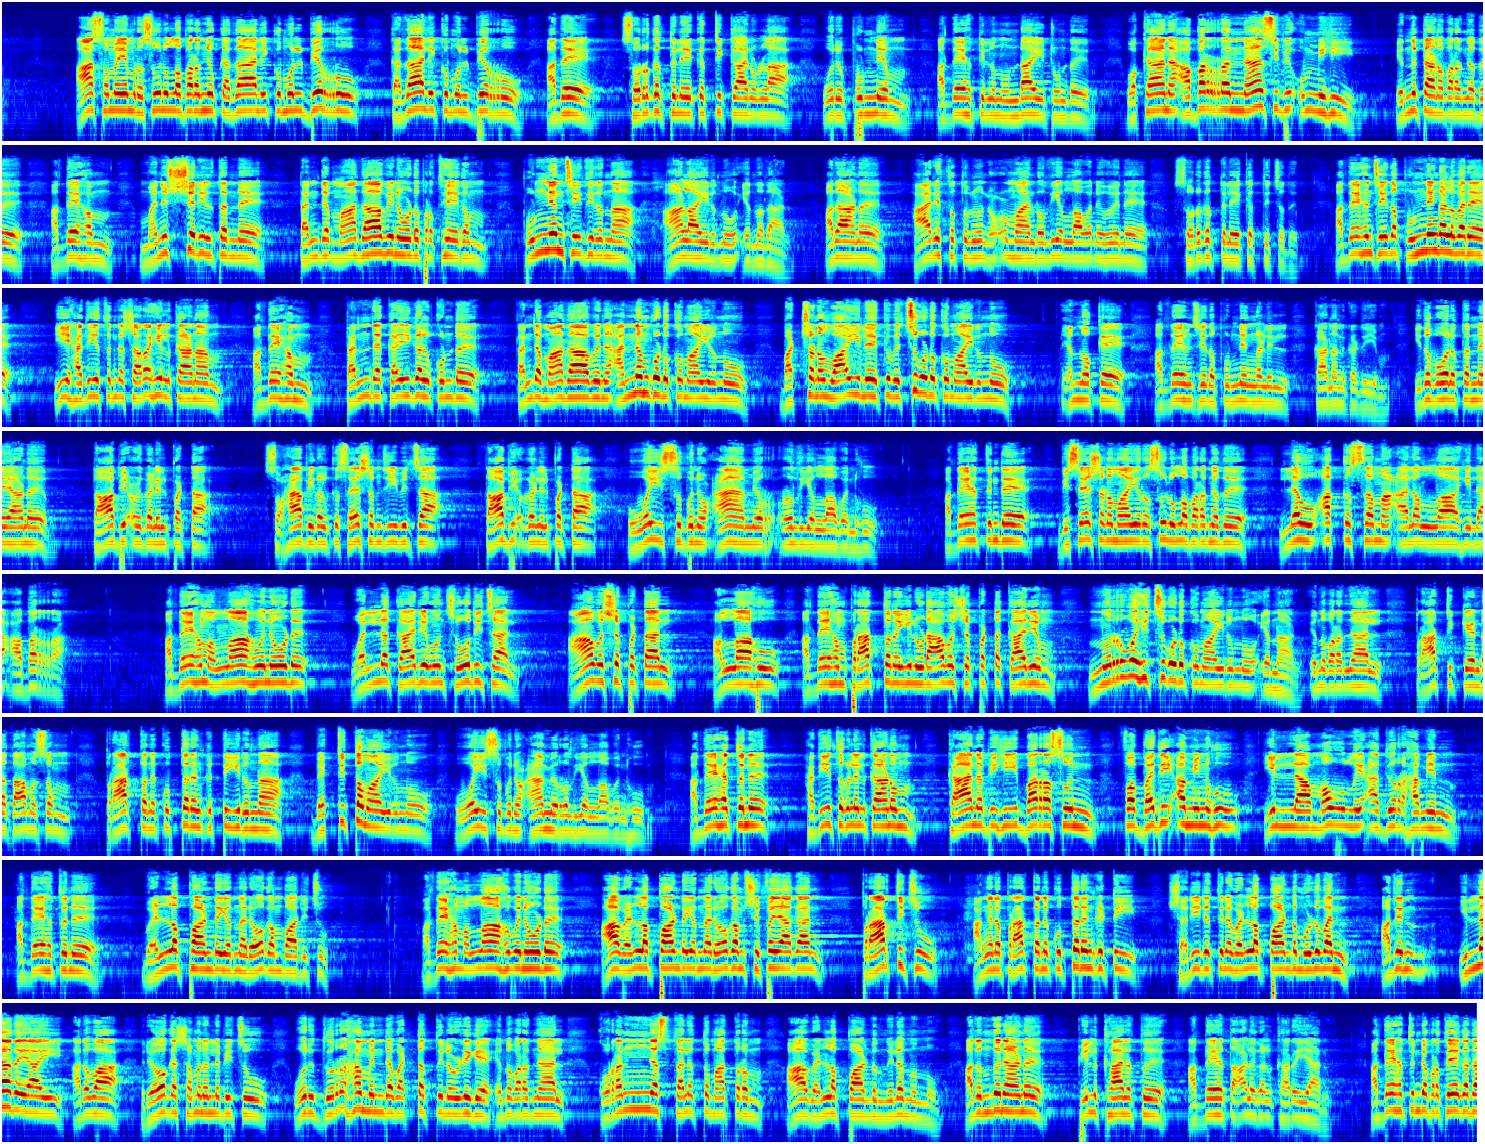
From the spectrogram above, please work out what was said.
ആ സമയം റസൂലുള്ള പറഞ്ഞു കദാലിക്കുമുൽ ബിർറു കദാലിക്കുമുൽ ബിർറു. അതെ സ്വർഗത്തിലേക്ക് എത്തിക്കാനുള്ള ഒരു പുണ്യം അദ്ദേഹത്തിൽ നിന്നുണ്ടായിട്ടുണ്ട് വക്കാന അബർറൻ നാസിബി ഉമ്മിഹി. എന്നിട്ടാണ് പറഞ്ഞത് അദ്ദേഹം മനുഷ്യരിൽ തന്നെ തന്റെ മാതാവിനോട് പ്രത്യേകം പുണ്യം ചെയ്തിരുന്ന ആളായിരുന്നു എന്നതാണ്. അതാണ് ഹാരിസത്തു നോമാൻ റതിയല്ലാവനുവിനെ സ്വർഗത്തിലേക്ക് എത്തിച്ചത്. അദ്ദേഹം ചെയ്ത പുണ്യങ്ങൾ വരെ ഈ ഹദീസിന്റെ ഷറഹിൽ കാണാം. അദ്ദേഹം തന്റെ കൈകൾ കൊണ്ട് തന്റെ മാതാവിന് അന്നം കൊടുക്കുമായിരുന്നു ഭക്ഷണം വായിലേക്ക് വെച്ചു കൊടുക്കുമായിരുന്നു എന്നൊക്കെ അദ്ദേഹം ചെയ്ത പുണ്യങ്ങളിൽ കാണാൻ കഴിയും. ഇതുപോലെ തന്നെയാണ് താബികളിൽപ്പെട്ട സ്വഹാബികൾക്ക് ശേഷം ജീവിച്ച താബികളിൽപ്പെട്ട ഉവൈസുബുനു ആമിർ റളിയല്ലാഹു അദ്ദേഹത്തിന്റെ വിശേഷണമായി റസൂലുള്ള പറഞ്ഞത് ലൗ അക്സമ അലല്ലാഹില അബറ അദ്ദേഹം അള്ളാഹുവിനോട് വല്ല കാര്യവും ചോദിച്ചാൽ ആവശ്യപ്പെട്ടാൽ അള്ളാഹു അദ്ദേഹം പ്രാർത്ഥനയിലൂടെ ആവശ്യപ്പെട്ട കാര്യം നിർവഹിച്ചു കൊടുക്കുമായിരുന്നു എന്നാണ്. എന്ന് പറഞ്ഞാൽ പ്രാർത്ഥിക്കേണ്ട താമസം പ്രാർത്ഥനക്കുത്തരം കിട്ടിയിരുന്ന വ്യക്തിത്വമായിരുന്നു വൈസുബിനു ആമിർ അലി അള്ളാഹുൻഹു അദ്ദേഹത്തിന് ഹദീസുകളിൽ കാണും മിൻഹു മൗലി അദ്ദേഹത്തിന് വെള്ളപ്പാണ്ട് എന്ന രോഗം ബാധിച്ചു. അദ്ദേഹം അള്ളാഹുവിനോട് ആ വെള്ളപ്പാണ്ട് എന്ന രോഗം ശിഫയാകാൻ പ്രാർത്ഥിച്ചു. അങ്ങനെ പ്രാർത്ഥനയ്ക്ക് ഉത്തരം കിട്ടി. ശരീരത്തിലെ വെള്ളപ്പാണ്ട് മുഴുവൻ അതിൻ ഇല്ലാതെയായി അഥവാ രോഗശമനം ലഭിച്ചു. ഒരു ദുർഹമിന്റെ വട്ടത്തിലൊഴികെ എന്ന് പറഞ്ഞാൽ കുറഞ്ഞ സ്ഥലത്ത് മാത്രം ആ വെള്ളപ്പാണ്ട് നിലനിന്നു. അതെന്തിനാണ് പിൽക്കാലത്ത് അദ്ദേഹത്തെ ആളുകൾക്കറിയാൻ? അദ്ദേഹത്തിന്റെ പ്രത്യേകത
